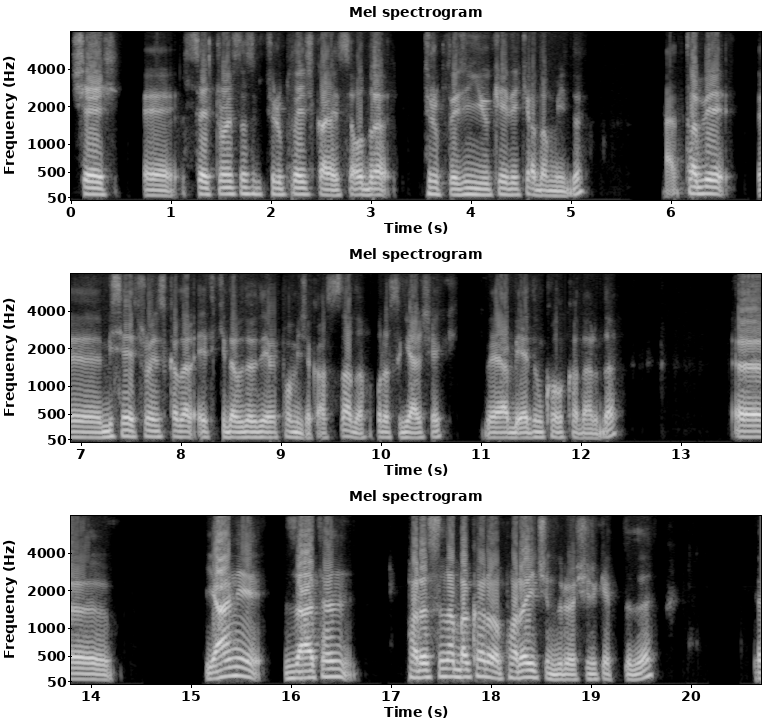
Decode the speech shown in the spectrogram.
şey e, Seth Rollins nasıl bir Triple H guy'si o da Triple H'in UK'deki adamıydı. Yani tabii e, bir Seth Rollins kadar etki WWE'de yapamayacak asla da orası gerçek. Veya bir Adam Cole kadar da. E, yani zaten parasına bakar o. Para için duruyor şirkette de. Ee,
